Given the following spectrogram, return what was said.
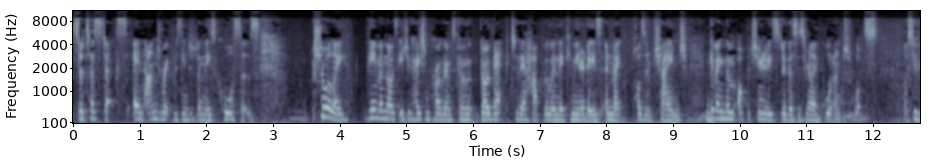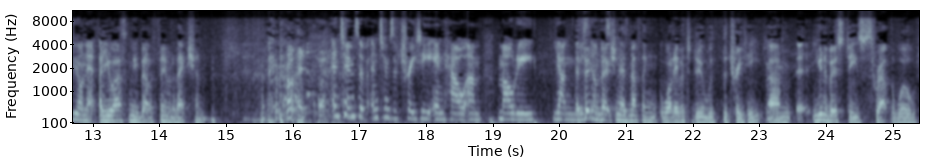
statistics and underrepresented in these courses. Surely, them and those education programs can go back to their hapu and their communities and make positive change. And giving them opportunities to do this is really important. What's What's your view on that? Are you asking me about affirmative action? right. In terms of in terms of treaty and how um, Maori young New Affirmative Zealanders- action has nothing whatever to do with the treaty. Um, uh, universities throughout the world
